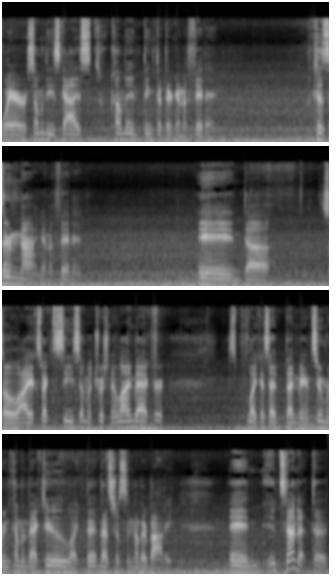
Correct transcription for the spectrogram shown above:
where some of these guys come in think that they're going to fit in because they're not going to fit in. And uh, so I expect to see some attrition at linebacker. Like I said, Ben VanSumeren coming back too. Like that, that's just another body. And it's not to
